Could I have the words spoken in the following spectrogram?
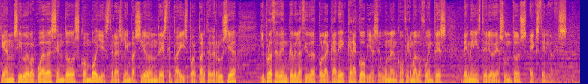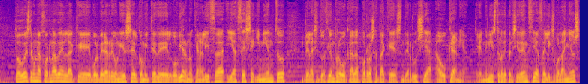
que han sido evacuadas en dos convoyes tras la invasión de este país por parte de Rusia y procedente de la ciudad polaca de Cracovia, según han confirmado fuentes del Ministerio de Asuntos Exteriores. Todo esto en una jornada en la que volverá a reunirse el comité del gobierno que analiza y hace seguimiento de la situación provocada por los ataques de Rusia a Ucrania. El ministro de Presidencia, Félix Bolaños,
